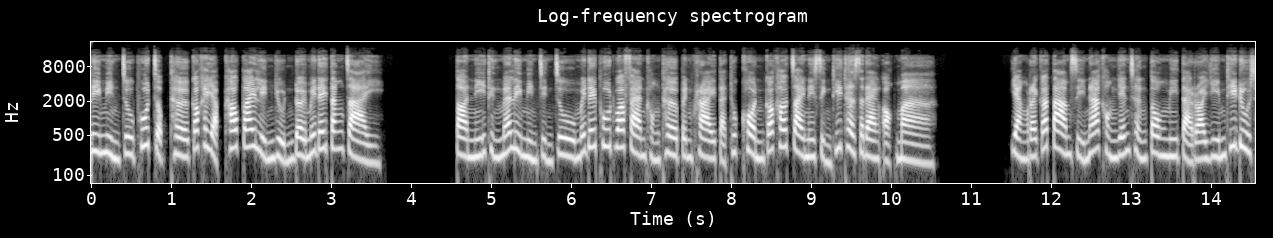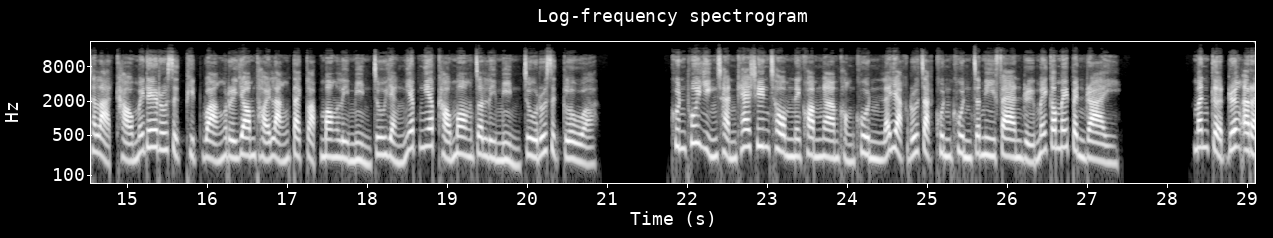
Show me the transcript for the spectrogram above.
ลีหมินจูพูดจบเธอก็ขยับเข้าใกล้หลินหยุนโดยไม่ได้ตั้งใจ ตอนนี้ถึงแม่ลีหมินจินจูไม่ได้พูดว่าแฟนของเธอเป็นใคร แต่ทุกคนก็เข้าใจในสิ่งที่เธอแสดงออกมา อย่างไรก็ตามสีหน้าของเย้นเฉิงตงมีแต่รอยยิ้มที่ดูฉลาดเขาไม่ได้รู้สึกผิดหวังหรือยอมถอยหลังแต่กลับมองหลี่หมินจูอย่างเงียบๆเขามองจนหลี่หมินจูรู้สึกกลัว คุณผู้หญิงฉันแค่ชื่นชมในความงามของคุณและอยากรู้จักคุณคุณจะมีแฟนหรือไม่ก็ไม่เป็นไร มันเกิดเรื่องอะไร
